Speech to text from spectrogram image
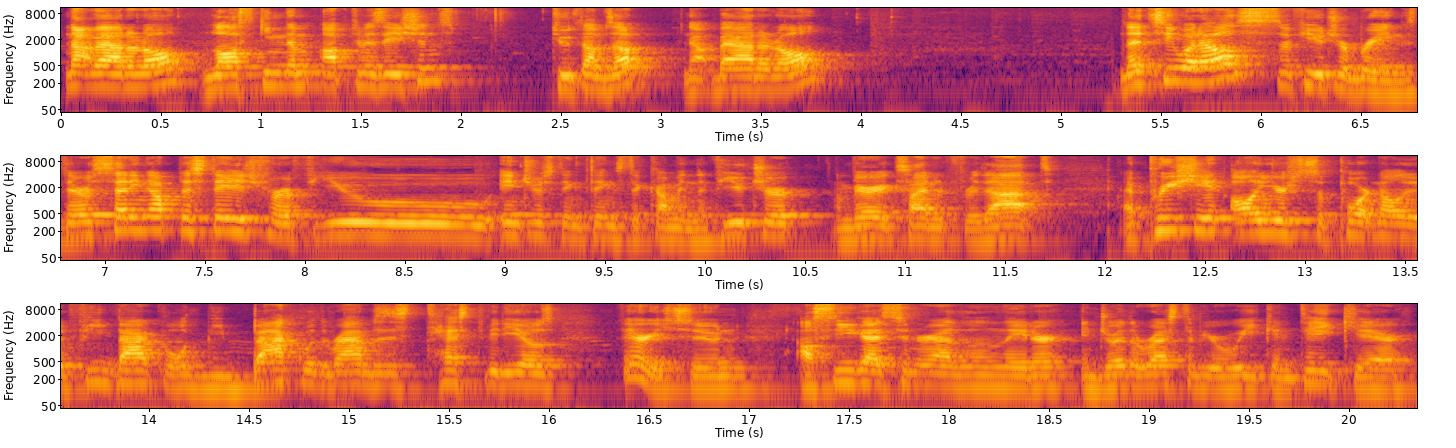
not bad at all. Lost Kingdom optimizations, two thumbs up, not bad at all. Let's see what else the future brings. They're setting up the stage for a few interesting things to come in the future. I'm very excited for that. Appreciate all your support and all your feedback. We'll be back with Ramses test videos very soon. I'll see you guys sooner rather than later. Enjoy the rest of your week and take care.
